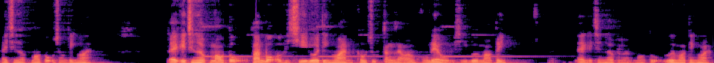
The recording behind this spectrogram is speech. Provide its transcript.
Đây trường hợp máu tụ trong tinh hoàn đây cái trường hợp máu tụ toàn bộ ở vị trí đuôi tinh hoàn cấu trúc tăng giảm âm không đều ở vị trí đuôi màu tinh. Đây cái trường hợp là máu tụ đuôi màu tinh hoàn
